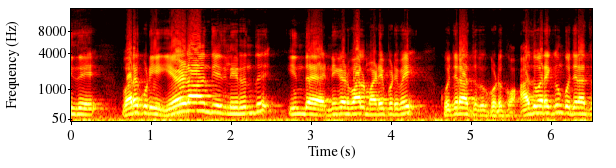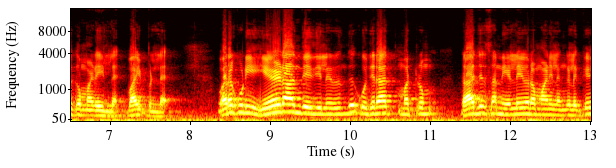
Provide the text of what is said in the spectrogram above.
இது வரக்கூடிய ஏழாம் தேதியிலிருந்து இந்த நிகழ்வால் மழைப்பொழிவை குஜராத்துக்கு கொடுக்கும். அது வரைக்கும் குஜராத்துக்கு மழை இல்லை வாய்ப்பில்லை வரக்கூடிய ஏழாம் தேதியிலிருந்து குஜராத் மற்றும் ராஜஸ்தான் எல்லையோர மாநிலங்களுக்கு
